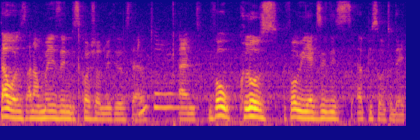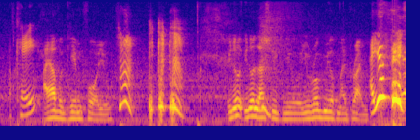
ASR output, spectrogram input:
That was an amazing discussion with you, Steph. Thank you. And before we close, before we exit this episode today, Okay. I have a game for you. you know, you know, last week you you robbed me of my pride. Are you serious?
